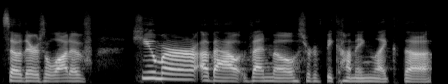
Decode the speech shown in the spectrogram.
So there's a lot of humor about Venmo sort of becoming like the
